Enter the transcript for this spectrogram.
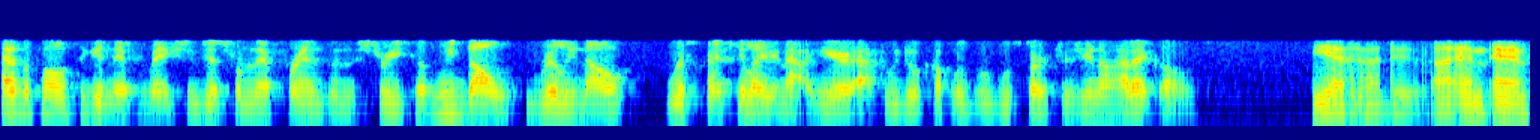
as opposed to getting information just from their friends in the street because we don't really know. We're speculating out here after we do a couple of Google searches. You know how that goes. Yes, I do, uh, and and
